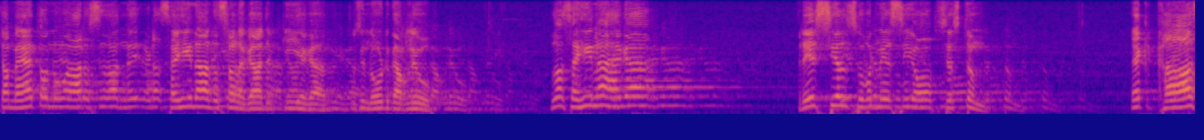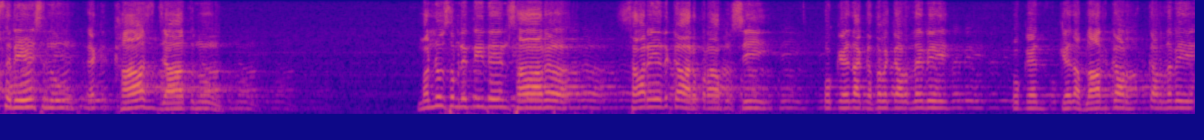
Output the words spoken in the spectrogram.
ਤਾਂ ਮੈਂ ਤੁਹਾਨੂੰ ਆਰਐਸ ਦਾ ਜਿਹੜਾ ਸਹੀ ਨਾਂ ਦੱਸਣ ਲੱਗਾ, ਅੱਜ ਕੀ ਹੈਗਾ, ਤੁਸੀਂ ਨੋਟ ਕਰ ਲਿਓ। ਉਹਦਾ ਸਹੀ ਨਾਂ ਹੈਗਾ ਰੇਸ਼ੀਅਲ ਸੁਪਰਮੇਸੀ ਆਫ ਸਿਸਟਮ ਇੱਕ ਖਾਸ ਰੇਸ ਨੂੰ, ਇੱਕ ਖਾਸ ਜਾਤ ਨੂੰ ਮਨੂ ਸਮ੍ਰਿਤੀ ਦੇ ਅਨਸਾਰ ਸਾਰੇ ਅਧਿਕਾਰ ਪ੍ਰਾਪਤ ਸੀ। ਉਹ ਕਿਸੇ ਦਾ ਕਤਲ ਕਰ ਦੇਵੇ, ਉਹ ਕਹਿ- ਕਿਸੇ ਦਾ ਬਲਾਤਕਾਰ ਕਰ ਦੇਵੇ,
